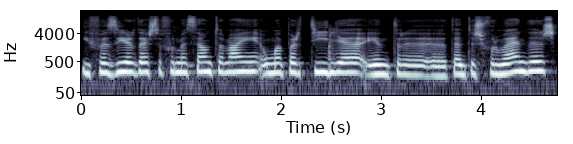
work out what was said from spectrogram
e fazer desta formação também uma partilha entre uh, tantas formandas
